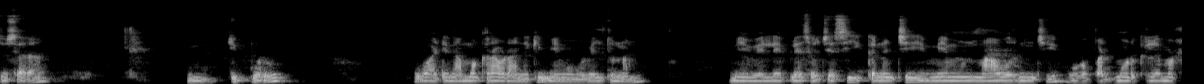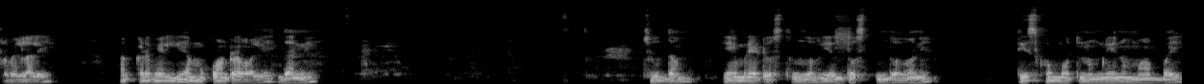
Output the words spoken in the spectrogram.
చూసారా? ఇప్పుడు వాటిని అమ్మకు రావడానికి మేము వెళ్తున్నాం. మేము వెళ్ళే ప్లేస్ వచ్చేసి ఇక్కడ నుంచి మేము మా ఊరు నుంచి ఒక పదమూడు కిలోమీటర్లు వెళ్ళాలి. అక్కడ వెళ్ళి అమ్ముకొని రావాలి దాన్ని. చూద్దాం ఏం రేట్ వస్తుందో ఎంత వస్తుందో అని తీసుకోబోతున్నాం నేను మా అబ్బాయి.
